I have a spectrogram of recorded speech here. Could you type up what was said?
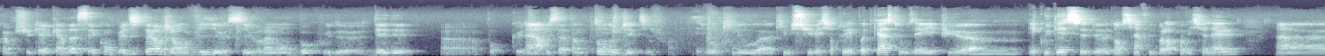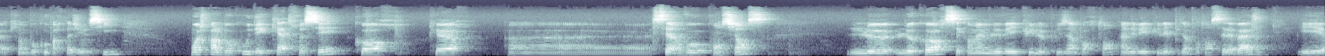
comme je suis quelqu'un d'assez compétiteur, j'ai envie aussi vraiment beaucoup d'aider pour que tu puisses atteindre ton objectif vous qui, nous, euh, qui me suivez sur tous les podcasts, vous avez pu euh, écouter ceux d'anciens footballeurs professionnels euh, qui ont beaucoup partagé aussi. Moi, je parle beaucoup des 4 C corps, cœur, cerveau, conscience. Le, corps, c'est quand même le véhicule le plus important. Un des véhicules les plus importants, c'est la base. Et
